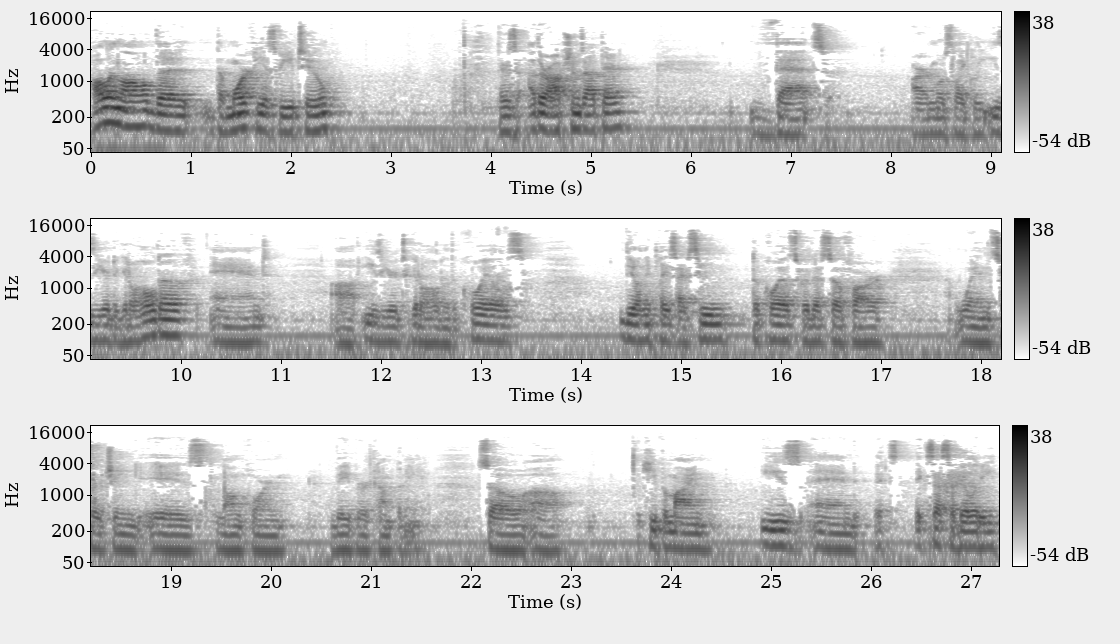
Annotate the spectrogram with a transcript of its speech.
all in all, the, the Morpheus V2, there's other options out there that are most likely easier to get a hold of and uh, easier to get a hold of the coils. The only place I've seen the coils for this so far when searching is Longhorn Vapor Company. So uh, keep in mind ease and accessibility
